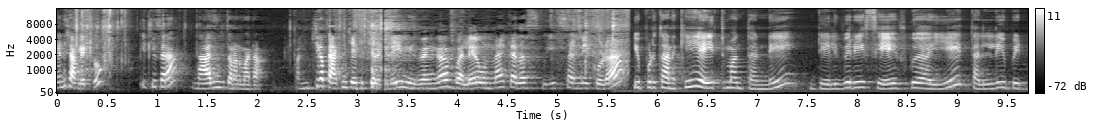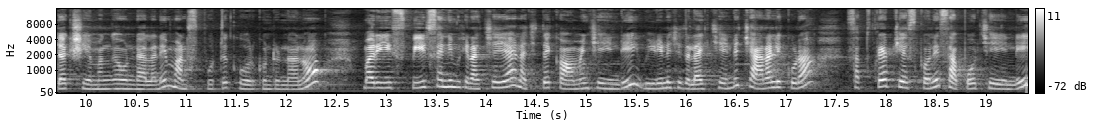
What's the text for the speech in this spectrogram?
రెండు చాక్లెట్లు ఇది చూసారా? నారింజతో అనమాట మంచిగా ప్యాకింగ్ చేసి ఇచ్చారండి నిజంగా భలే ఉన్నాయి కదా స్వీట్స్ అన్నీ కూడా. ఇప్పుడు తనకి ఎయిత్ మంత్ అండి. డెలివరీ సేఫ్గా అయ్యి తల్లి బిడ్డ క్షేమంగా ఉండాలని మనస్ఫూర్తిగా కోరుకుంటున్నాను. మరి ఈ స్వీట్స్ అన్నీ మీకు నచ్చాయా? నచ్చితే కామెంట్ చేయండి. వీడియో నచ్చితే లైక్ చేయండి. ఛానల్కి కూడా సబ్స్క్రైబ్ చేసుకొని సపోర్ట్ చేయండి.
